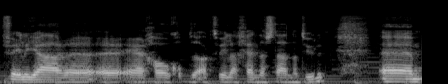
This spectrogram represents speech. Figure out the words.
vele jaren uh, erg hoog op de actuele agenda staat natuurlijk. Um,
